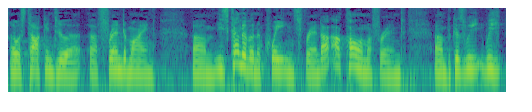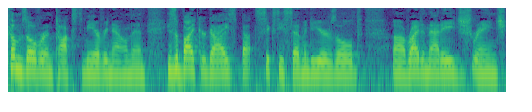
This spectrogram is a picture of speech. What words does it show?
I was talking to a, a friend of mine. Um, he's kind of an acquaintance friend. I'll, I'll call him a friend um, because we, we, he comes over and talks to me every now and then. He's a biker guy. He's about 60, 70 years old, uh, right in that age range.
